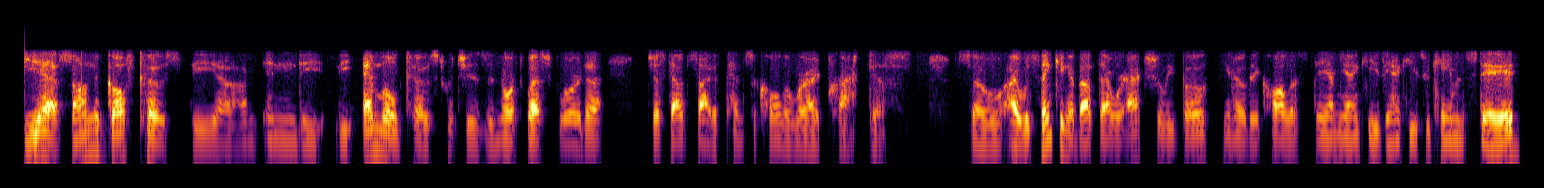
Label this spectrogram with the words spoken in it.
Yes, on the Gulf Coast, the um, in the the Emerald Coast, which is in Northwest Florida, just outside of Pensacola, where I practice. So I was thinking about that. We're actually both, you know, they call us damn Yankees, Yankees who came and stayed.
